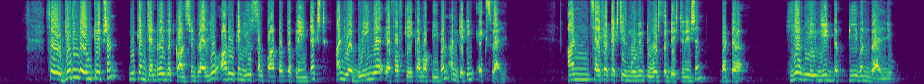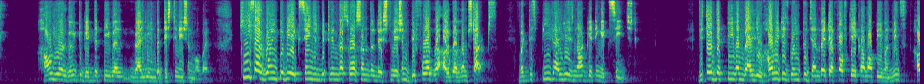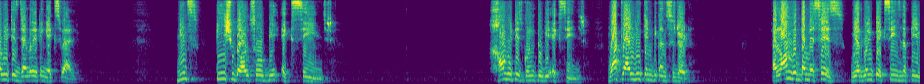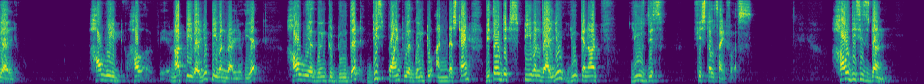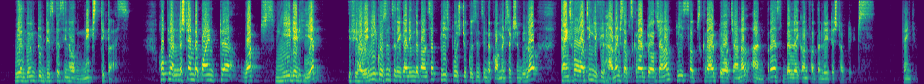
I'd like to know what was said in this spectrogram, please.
So during the encryption, you can generate that constant value or you can use some part of the plain text and you are doing a f of k comma p1 and getting x value. And ciphertext is moving towards the destination but uh, here we need the p1 value. How you are going to get that p1 value in the destination mobile? Keys are going to be exchanged between the source and the destination before the algorithm starts but this p value is not getting exchanged without that p1 value how it is going to generate f of k comma p1 means how it is generating x value means P should also be exchanged. How it is going to be exchanged? What value can be considered? Along with the message, we are going to exchange the P value. How we, how, not P value, P1 value here. How we are going to do that? This point we are going to understand. Without this P1 value, you cannot use this Feistel ciphers. How this is done, we are going to discuss in our next class. Hope you understand the point uh, what's needed here. If you have any questions regarding the concept, please post your questions in the comment section below. Thanks for watching. If you haven't subscribed to our channel, please subscribe to our channel and press bell icon for the latest updates. Thank you.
